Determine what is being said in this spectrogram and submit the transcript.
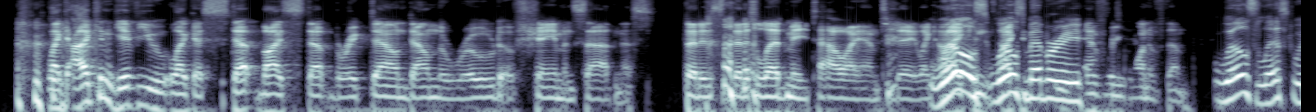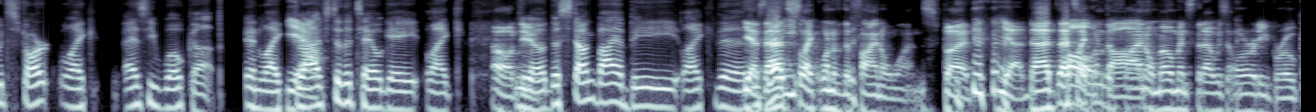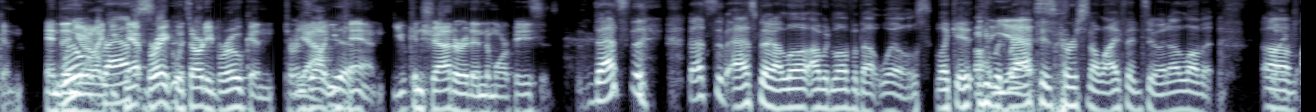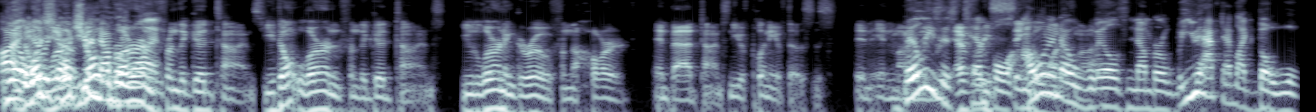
like I can give you like a step by step breakdown down the road of shame and sadness that is that has led me to how I am today. Like I Will's- can- I Will's can memory- every one of them. Will's list would start like as he woke up and like Yeah. drives to the tailgate, like Oh, dude. you know, the stung by a bee, like the yeah, was that that's e- like one of the final ones. But yeah, that that's like one of the God. final moments that I was already broken. And then Will you're like, you can't break what's already broken. Turns Yeah. out you Yeah. can. You can shatter it into more pieces. that's the that's the aspect I love. I would love about Will's. Like it, he Oh, would wrap his personal life into it. I love it. Um, Like, all right, Will, you here don't what's- learn- what's your don't number learn one? from the good times. You don't learn from the good times. You learn and grow from the hard and bad times, and you have plenty of those in in my Billy's memory. is Every Temple. I want to know. Will's number. You have to have like the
